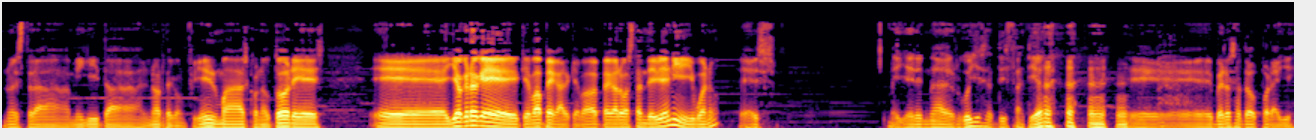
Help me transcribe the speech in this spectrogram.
nuestra amiguita al norte con firmas, con autores. Eh, yo creo que, va a pegar, que va a pegar bastante bien y bueno, es me llena de orgullo y satisfacción eh, veros a todos por allí.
